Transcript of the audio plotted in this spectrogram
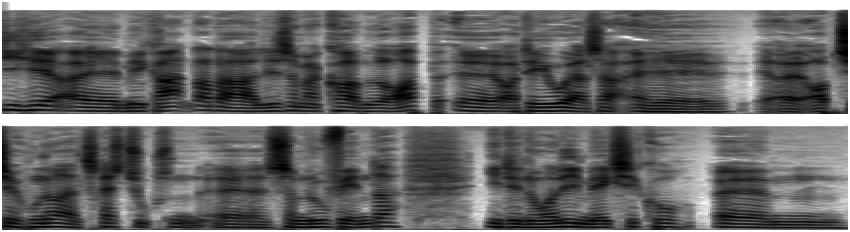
de her øh, migranter, der ligesom er kommet op, øh, og det er jo altså øh, øh op til 150.000, øh, som nu venter i det nordlige Mexico. Øh, mm.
